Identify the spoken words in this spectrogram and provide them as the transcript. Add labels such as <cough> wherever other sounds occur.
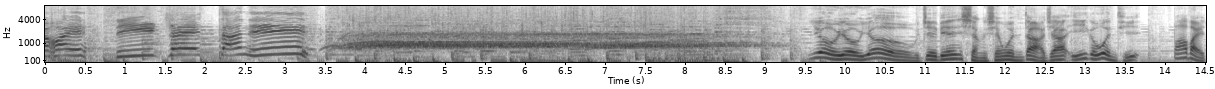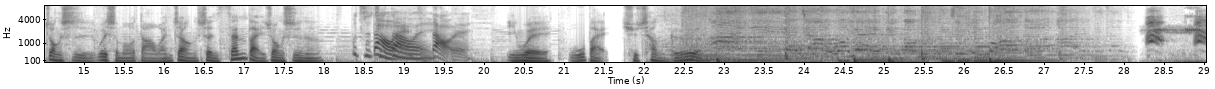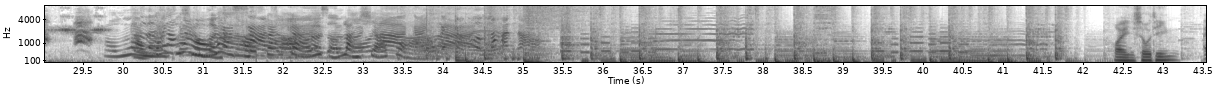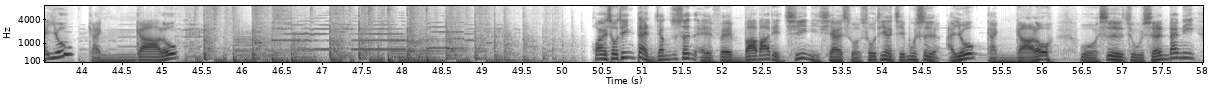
们欢迎 DJ 丹尼。哟哟哟！这边想先问大家一个问题：八百壮士为什么打完仗剩三百壮士呢？不知道哎，知道哎，因为五百去唱歌了。烂，好尴尬，好尴尬，这什么烂笑话？尴尬，烂啊！欢迎收听，哎呦，尴尬喽！欢迎收听淡江之声 FM 八八点七，你现在所收听的节目是，哎呦，尴尬喽！我是主持人丹尼。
